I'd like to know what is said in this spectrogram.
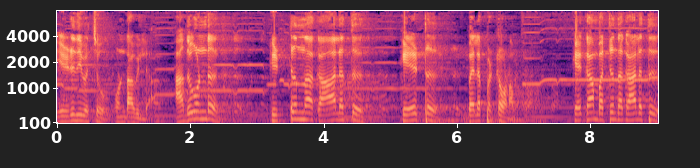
എഴുതി വെച്ചോ ഉണ്ടാവില്ല. അതുകൊണ്ട് കിട്ടുന്ന കാലത്ത് കേട്ട് ബലപ്പെട്ടോണം. കേൾക്കാൻ പറ്റുന്ന കാലത്ത്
